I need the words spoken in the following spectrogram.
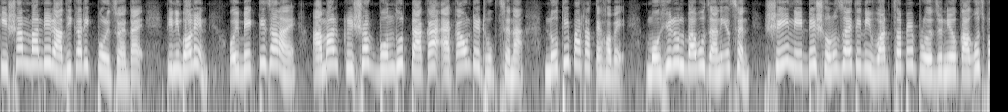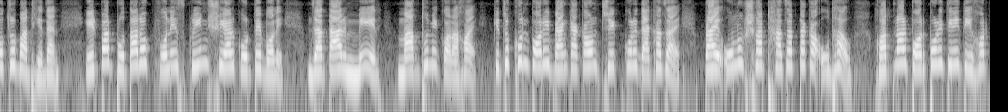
কিষাণ মান্ডির আধিকারিক পরিচয় দেয়। তিনি বলেন, ওই ব্যক্তি জানায়, আমার কৃষক বন্ধুর টাকা অ্যাকাউন্টে ঢুকছে না, নথি পাঠাতে হবে। মহিরুল বাবু জানিয়েছেন, সেই নির্দেশ অনুযায়ী তিনি হোয়াটসঅ্যাপে প্রয়োজনীয় কাগজপত্র পাঠিয়ে দেন। এরপর প্রতারক ফোনে স্ক্রিন শেয়ার করতে বলে যা তার মেয়ের মাধ্যমে করা হয়। কিছুক্ষণ পরে ব্যাংক অ্যাকাউন্ট চেক করে দেখা যায়, প্রায় উনষাট হাজার টাকা উধাও। ঘটনার পরপরই তিনি তেহট্ট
